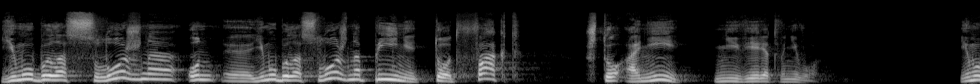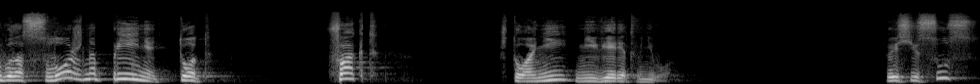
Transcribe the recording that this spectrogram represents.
Ему было сложно, он, э, ему было сложно принять тот факт, что они не верят в Него. ему было сложно принять тот факт, что они не верят в Него. То есть Иисус,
